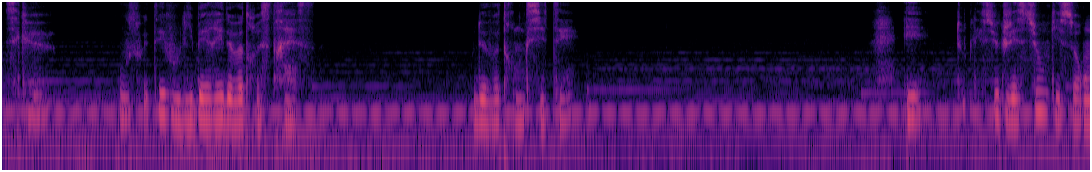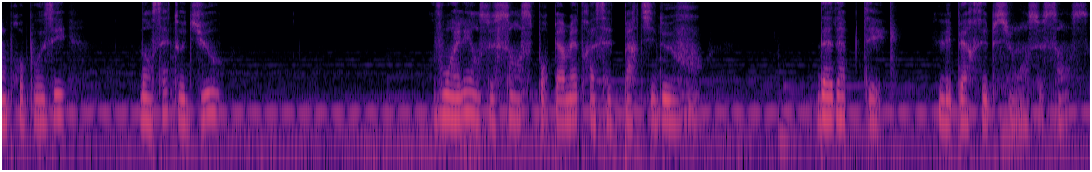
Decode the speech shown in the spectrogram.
c'est que vous souhaitez vous libérer de votre stress, de votre anxiété. Et toutes les suggestions qui seront proposées dans cet audio vont aller en ce sens pour permettre à cette partie de vous d'adapter les perceptions en ce sens.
